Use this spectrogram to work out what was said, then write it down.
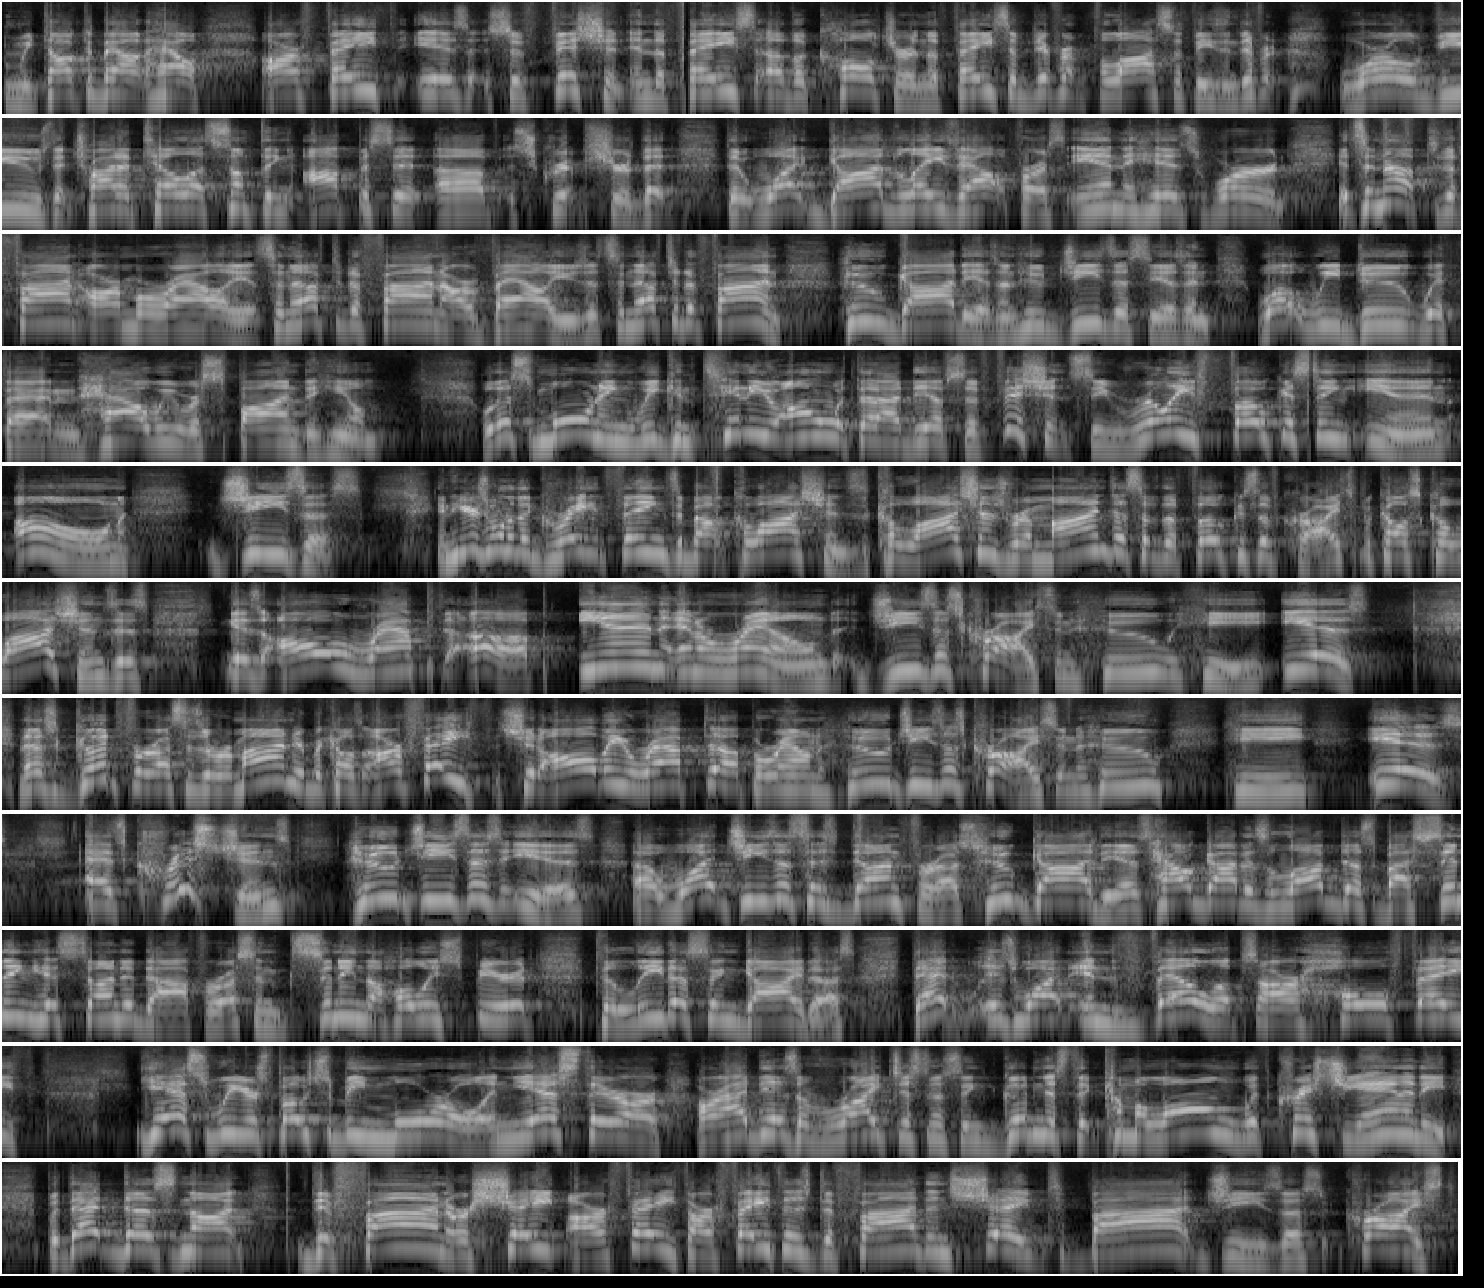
And we talked about how our faith is sufficient in the face of a culture, in the face of different philosophies and different worldviews that try to tell us something opposite of Scripture, that, that what God lays out for us in His Word, it's enough to define our morality. It's enough to define our values. It's enough to define who God is and who Jesus is and what we do with that and how we respond to Him. Well, this morning we continue on with that idea of sufficiency, really focusing in on Jesus. And here's one of the great things about Colossians Colossians reminds us of the focus of Christ because Colossians is, is all wrapped up in and around Jesus Christ and who he is. And that's good for us as a reminder because our faith should all be wrapped up around who Jesus Christ and who he is as Christians who Jesus is, uh, what Jesus has done for us, who God is, how God has loved us by sending his Son to die for us and sending the Holy Spirit to lead us and guide us. That is what envelops our whole faith. Yes, we are supposed to be moral, and yes, there are, are ideas of righteousness and goodness that come along with Christianity, but that does not define or shape our faith. Our faith is defined and shaped by Jesus Christ.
